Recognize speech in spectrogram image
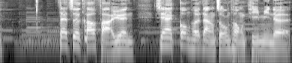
在最高法院，现在共和党总统提名的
